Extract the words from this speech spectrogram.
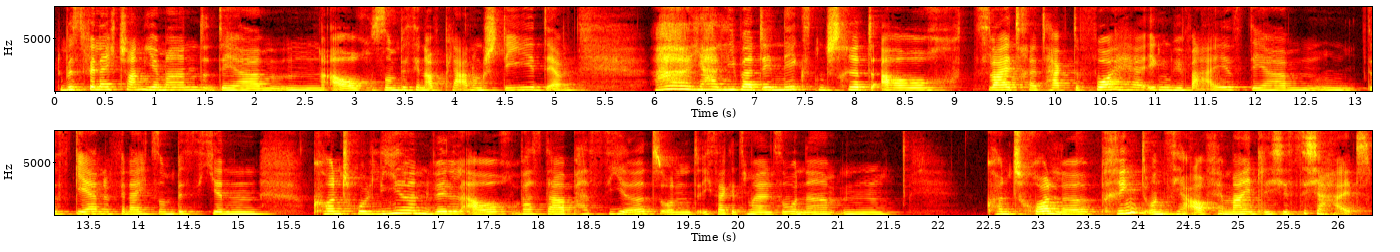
Du bist vielleicht schon jemand, der ähm, auch so ein bisschen auf Planung steht, der ah, ja lieber den nächsten Schritt auch zwei, drei Takte vorher irgendwie weiß, der ähm, das gerne vielleicht so ein bisschen kontrollieren will auch, was da passiert. Und ich sage jetzt mal so, ne, mm, Kontrolle bringt uns ja auch vermeintliche Sicherheit.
